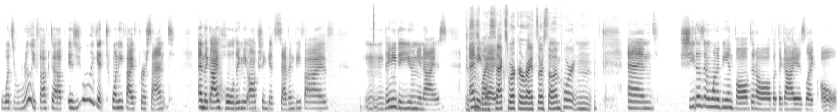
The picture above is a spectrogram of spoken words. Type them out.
what's really fucked up is you only get 25% and the guy holding the auction gets 75. Mm-mm, they need to unionize. This Anyway. is why sex worker rights are so important. And she doesn't want to be involved at all but the guy is like oh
